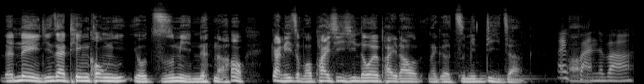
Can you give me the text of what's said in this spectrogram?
人类已经在天空有殖民了，然后干你怎么拍星星都会拍到那个殖民地这样，太烦了吧？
